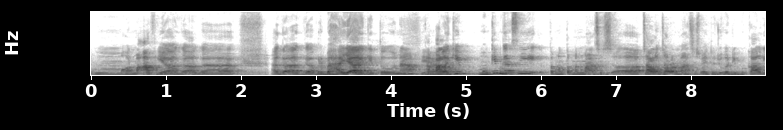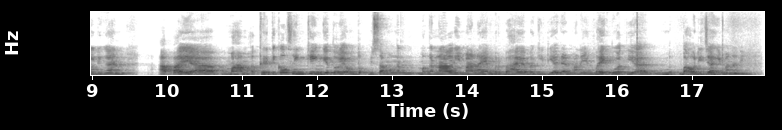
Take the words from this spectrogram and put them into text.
mm, mohon maaf ya agak-agak agak-agak berbahaya gitu. Nah, Siap. apalagi mungkin nggak sih teman-teman mahasiswa eh, calon-calon mahasiswa itu juga dibekali dengan apa ya memaham critical thinking gitu ya untuk bisa mengen- mengenali mana yang berbahaya bagi dia dan mana yang baik buat dia. Mbak Hodijah gimana nih?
